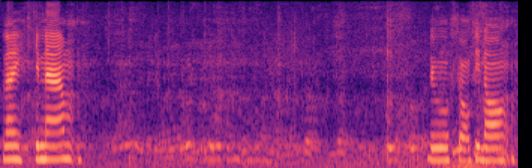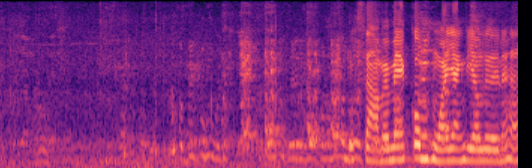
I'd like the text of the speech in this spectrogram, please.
อะไรกินน้ำ ดูสองพี่น้อง ลูกสาวแม่แม่ก้มหัวอย่างเดียวเลยนะคะ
